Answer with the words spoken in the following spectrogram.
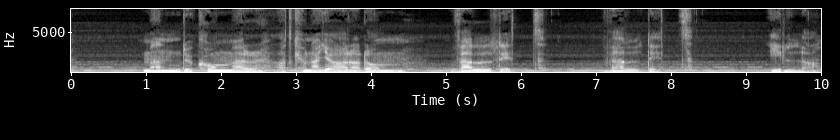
Men du kommer att kunna göra dem väldigt, väldigt illa.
